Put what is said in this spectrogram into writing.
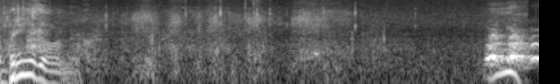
Обрізало нахуй. Ні.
